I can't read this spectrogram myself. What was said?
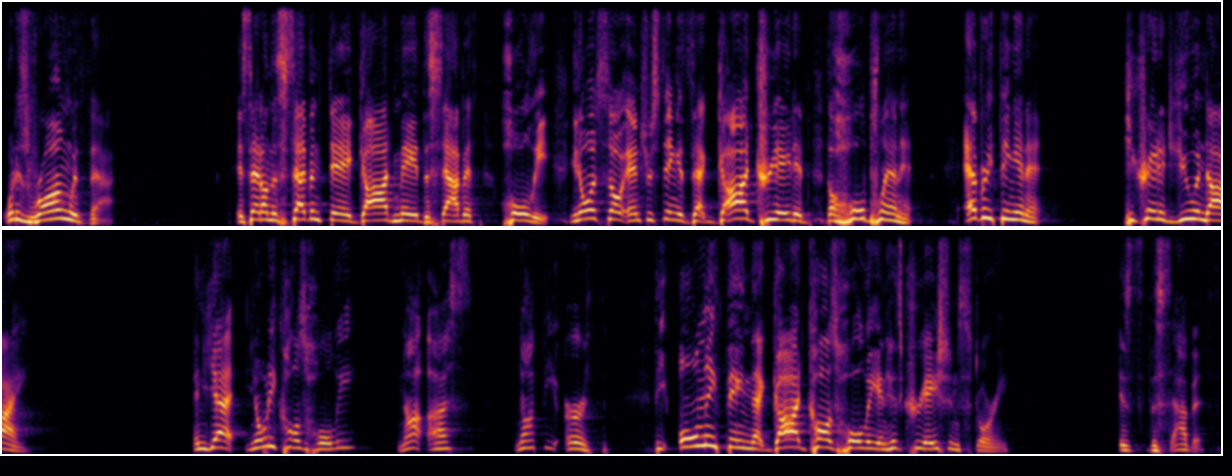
What is wrong with that? It said on the seventh day, God made the Sabbath holy. You know what's so interesting is that God created the whole planet, everything in it. He created you and I. And yet, you know what he calls holy? Not us, not the earth, the only thing that God calls holy in his creation story is the Sabbath.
